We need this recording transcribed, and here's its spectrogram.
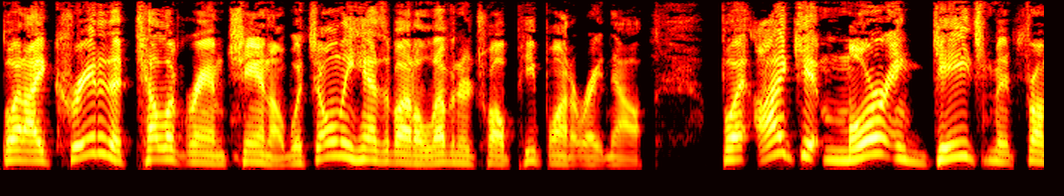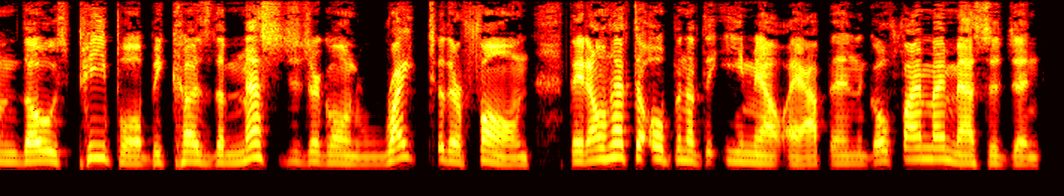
but I created a Telegram channel, which only has about 11 or 12 people on it right now but I get more engagement from those people because the messages are going right to their phone. They don't have to open up the email app and go find my message and,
